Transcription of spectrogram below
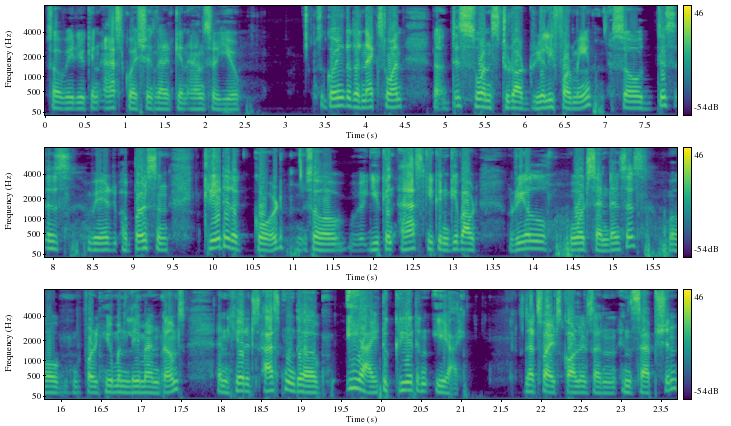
So where you can ask questions and it can answer answer you. So going to the next one. Now this one stood out really for me. So this is where a person created a code. So you can ask you can give out real word sentences well, for human layman terms. And here it's asking the ai to create an ai so that's why it's called as an inception.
